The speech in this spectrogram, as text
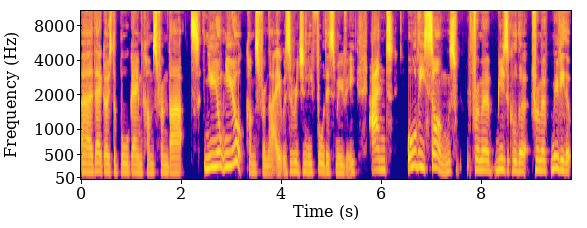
Uh, there goes the ball game comes from that. New York, New York comes from that. It was originally for this movie, and all these songs from a musical that from a movie that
